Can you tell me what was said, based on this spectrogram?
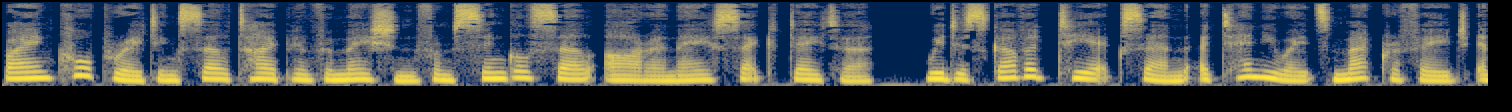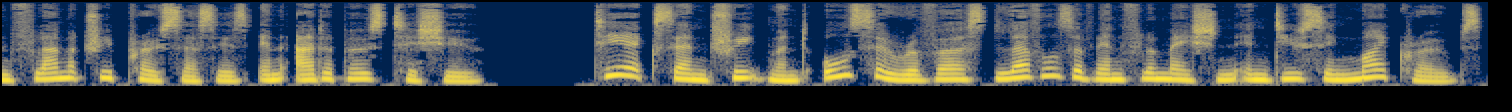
By incorporating cell type information from single cell RNA seq data, we discovered TXN attenuates macrophage inflammatory processes in adipose tissue. TXN treatment also reversed levels of inflammation inducing microbes,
